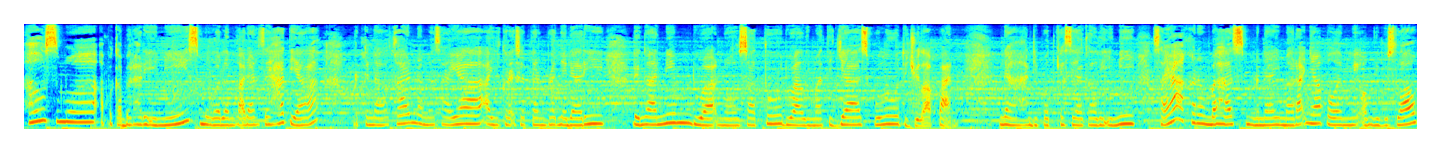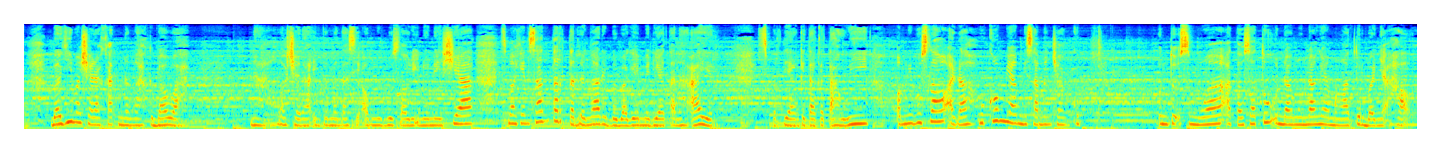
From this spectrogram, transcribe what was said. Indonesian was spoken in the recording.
Halo semua, apa kabar hari ini? Semoga dalam keadaan sehat ya. Perkenalkan nama saya Ayu Krek Septian Pranyadari dengan NIM 201253178. Nah, di podcast saya kali ini saya akan membahas mengenai maraknya polemik Omnibus Law bagi masyarakat menengah ke bawah. Nah, wacana implementasi Omnibus Law di Indonesia semakin santer terdengar di berbagai media tanah air. Seperti yang kita ketahui, Omnibus Law adalah hukum yang bisa mencakup untuk semua atau satu undang-undang yang mengatur banyak hal.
